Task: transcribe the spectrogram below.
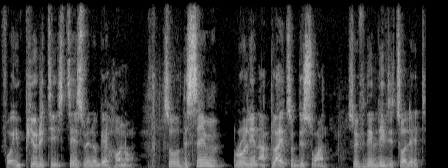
for impurities things wey no get honor. So the same ruling apply to this one. So if they leave the toilet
